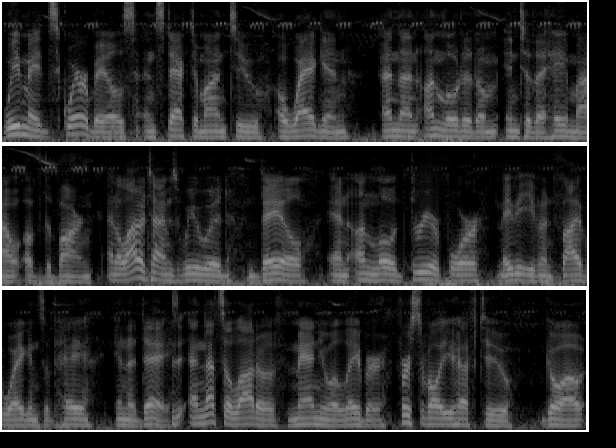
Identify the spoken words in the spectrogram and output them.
we made square bales and stacked them onto a wagon and then unloaded them into the hay mow of the barn. And a lot of times we would bale and unload three or four, maybe even five wagons of hay in a day. And that's a lot of manual labor. First of all, you have to go out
